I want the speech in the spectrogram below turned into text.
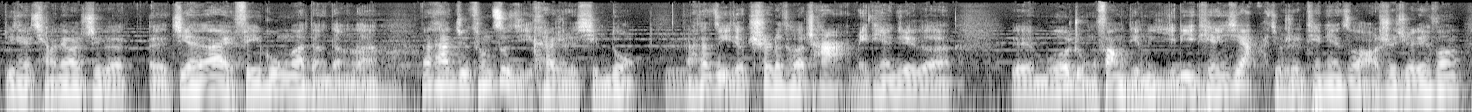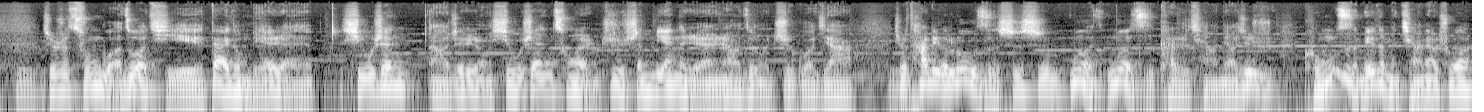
并且强调这个呃兼爱非攻啊等等的，那他就从自己开始行动，然后他自己就吃的特差，每天这个。呃，魔种放顶以利天下，就是天天做好事学雷锋，就是从我做起，带动别人修身啊，这是一种修身，从而治身边的人，然后最后治国家。就他这个路子是是墨墨子开始强调，就是孔子没怎么强调说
